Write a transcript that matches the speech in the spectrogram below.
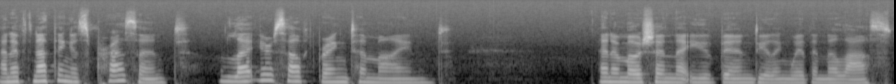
And if nothing is present, let yourself bring to mind an emotion that you've been dealing with in the last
